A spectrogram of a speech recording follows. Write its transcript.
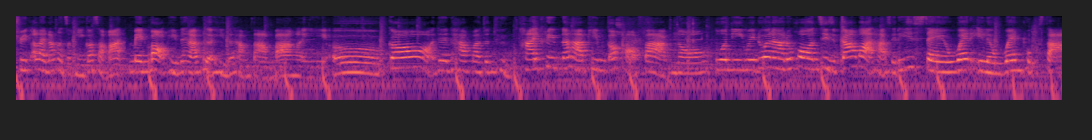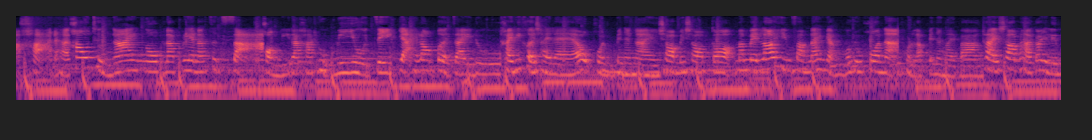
ทริคอะไรนอกเหนือจากนี้ก็สามารถเมนบอกพิมพ์ได้นะเผื่อพิมจะทำตามบ้างอะไรอย่างงี้เออ ก็เดินทางมาจนถึงท้ายคลิปนะคะ พิมก็ขอฝากน้องตัวนี้ไว้ด้วยนะคะทุกคน 49 บาทหาซื้อที่เซเว่นอีเลเว่นทุกสาขานะคะ เข้าถึงง่ายงบนักเรียนนักศึกษาของดีราคาถูกมีอยู่จริง อยากให้ลองเปิดใจดู ใครที่เคยใช้แล้วผลเป็นยังไงชอบไม่ชอบก็มาเมนเล่าาฮิมฟังได้อยากรู้ว่าทุกคนอะผลลัพธ์เป็นยังไงบ้าง ใครชอบนะคะก็อย่าลืม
